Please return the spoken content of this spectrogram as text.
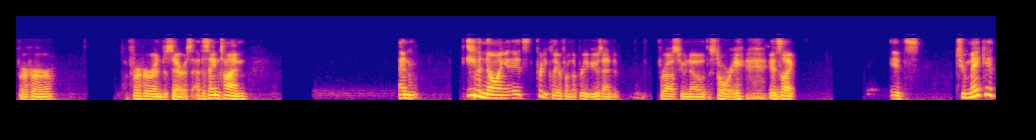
for her, for her and Viserys. At the same time, and even knowing it's pretty clear from the previews, and for us who know the story, it's Mhm. like it's to make it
